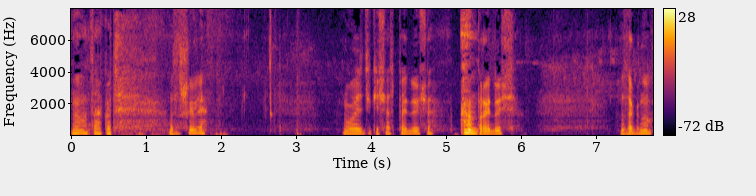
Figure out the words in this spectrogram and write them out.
Ну вот так вот зашили гвоздики. Сейчас пойду еще пройдусь, загну.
